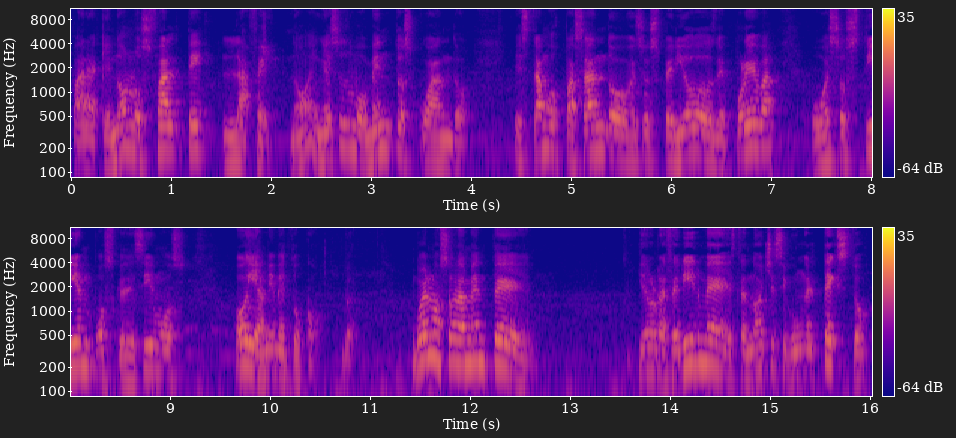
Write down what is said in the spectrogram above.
para que no nos falte la fe, ¿no? En esos momentos cuando estamos pasando esos periodos de prueba o esos tiempos que decimos, hoy a mí me tocó. Bueno, solamente quiero referirme esta noche según el texto.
